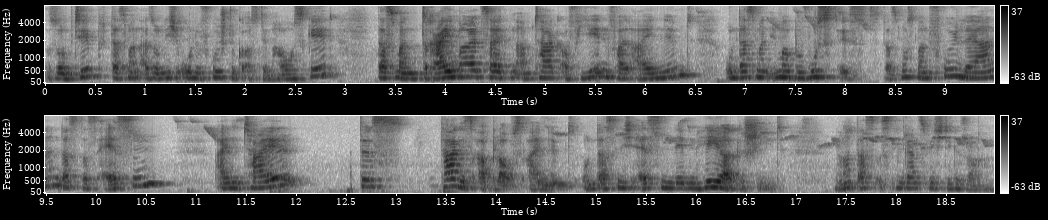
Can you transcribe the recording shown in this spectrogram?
so ein Tipp, dass man also nicht ohne Frühstück aus dem Haus geht. dass man drei Mahlzeiten am Tag auf jeden Fall einnimmt und dass man immer bewusst ist. Das muss man früh lernen, dass das Essen einen Teil des Tagesablaufs einnimmt und dass nicht Essen nebenher geschieht. Ja, das ist eine ganz wichtige Sache.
